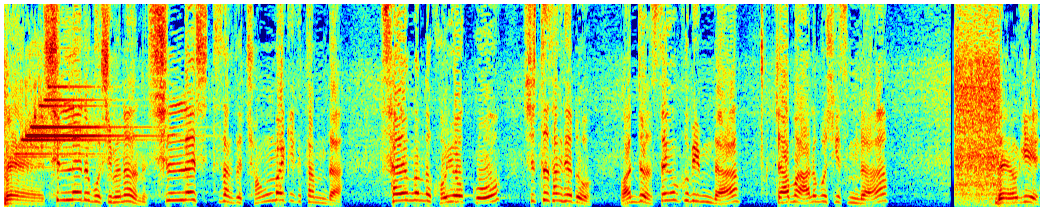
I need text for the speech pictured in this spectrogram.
네, 실내를 보시면은 실내 시트 상태 정말 깨끗합니다. 사용감도 거의 없고 시트 상태도 완전 새거급입니다. 자, 한번 안을 보시겠습니다. 네, 여기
